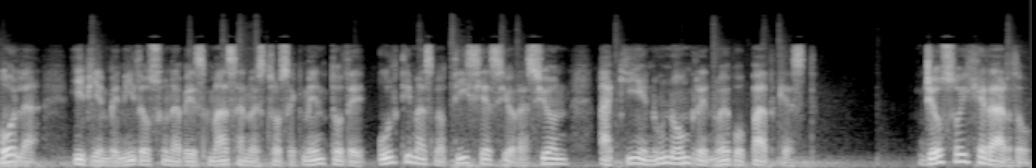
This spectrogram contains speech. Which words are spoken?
Hola, y bienvenidos una vez más a nuestro segmento de Últimas Noticias y Oración, aquí en Un Hombre Nuevo Podcast. Yo soy Gerardo,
